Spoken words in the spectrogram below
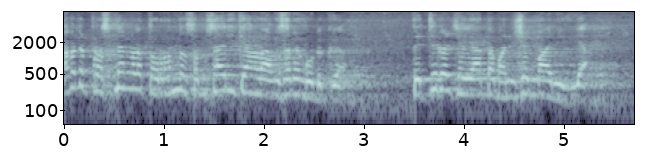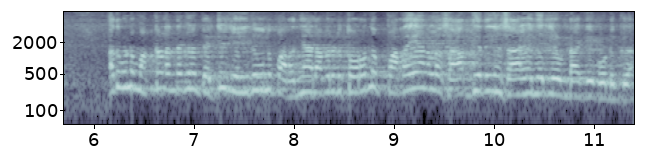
അവരുടെ പ്രശ്നങ്ങളെ തുറന്ന് സംസാരിക്കാനുള്ള അവസരം കൊടുക്കുക. തെറ്റുകൾ ചെയ്യാത്ത മനുഷ്യന്മാരില്ല. അതുകൊണ്ട് മക്കൾ എന്തെങ്കിലും തെറ്റ് ചെയ്തു എന്ന് പറഞ്ഞാൽ അവരോട് തുറന്ന് പറയാനുള്ള സാധ്യതയും സാഹചര്യവും ഉണ്ടാക്കി കൊടുക്കുക.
